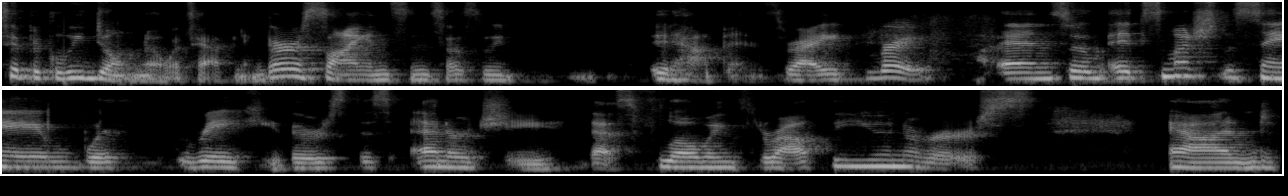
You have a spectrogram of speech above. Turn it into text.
typically don't know what's happening. there are signs and says we it happens, right? Right. And so it's much the same with Reiki. There's this energy that's flowing throughout the universe. And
